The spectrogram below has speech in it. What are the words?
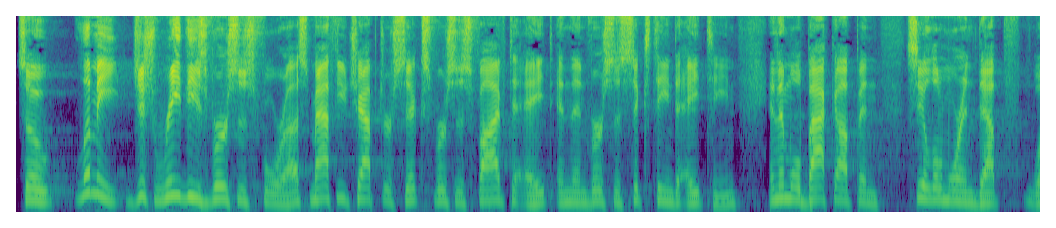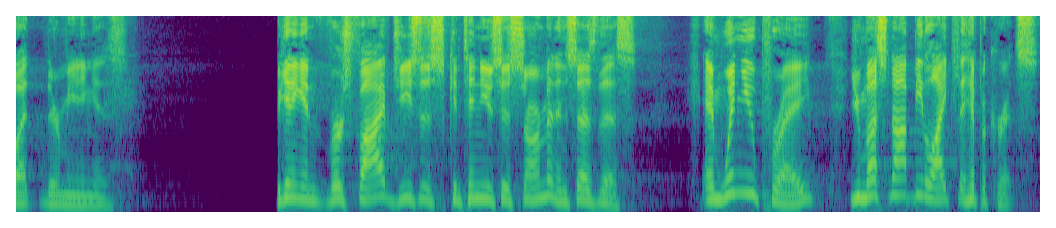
So let me just read these verses for us Matthew chapter 6, verses 5 to 8, and then verses 16 to 18. And then we'll back up and see a little more in depth what their meaning is. Beginning in verse 5, Jesus continues his sermon and says this And when you pray, you must not be like the hypocrites,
